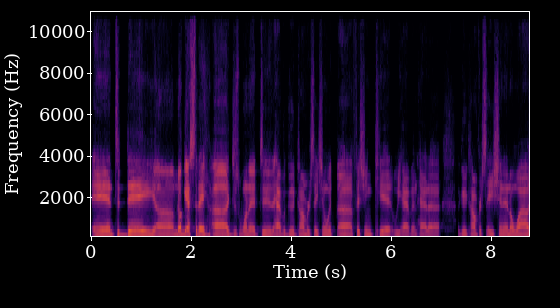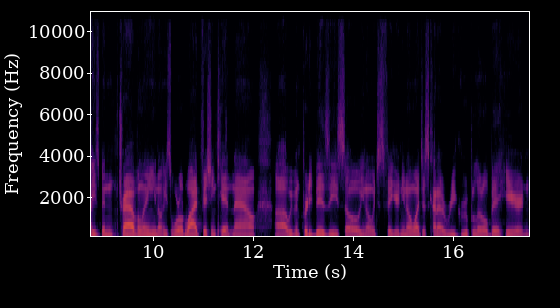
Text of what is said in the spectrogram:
And today, um, no guest today. I uh, just wanted to have a good conversation with uh, Fishing Kit. We haven't had a, a, good conversation in a while. He's been traveling. You know, he's worldwide Fishing Kit now. Uh, we've been pretty busy, so you know, we just figured, you know what, just kind of regroup a little bit here and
